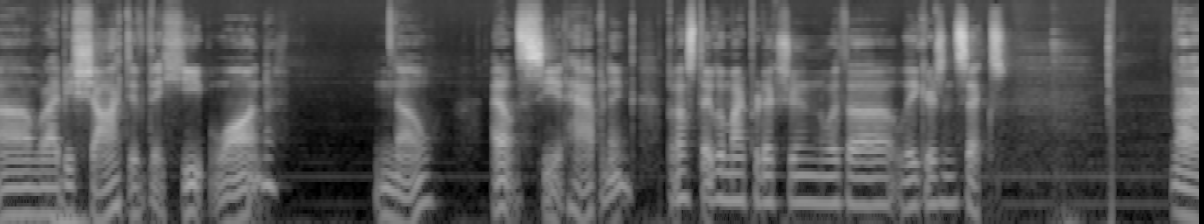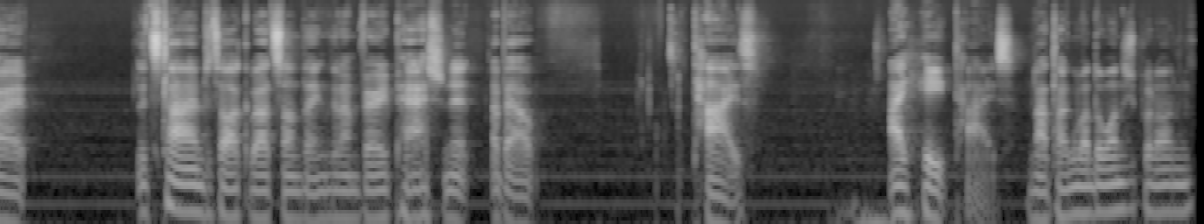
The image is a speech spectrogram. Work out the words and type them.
Um, would I be shocked if the Heat won? No, I don't see it happening. But I'll stick with my prediction with uh, Lakers in six. All right, it's time to talk about something that I'm very passionate about ties. I hate ties. I'm not talking about the ones you put on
